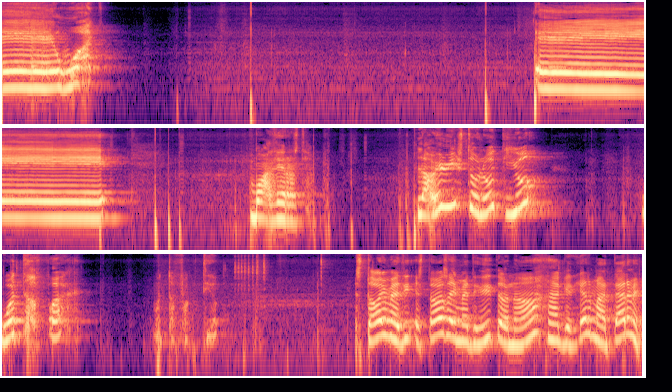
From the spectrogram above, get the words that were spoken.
Eh, what? Eh... Buah, cierro esta. ¿La habéis visto, no, tío? What the fuck? What the fuck, tío. Estaba ahí Estabas ahí metidito, ¿no? Querías matarme.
